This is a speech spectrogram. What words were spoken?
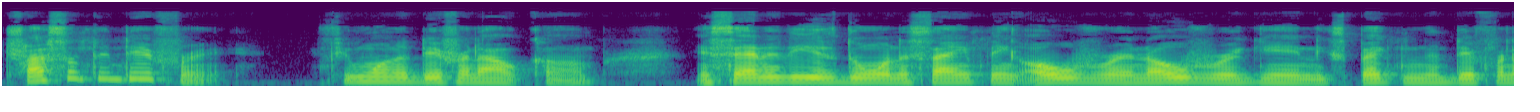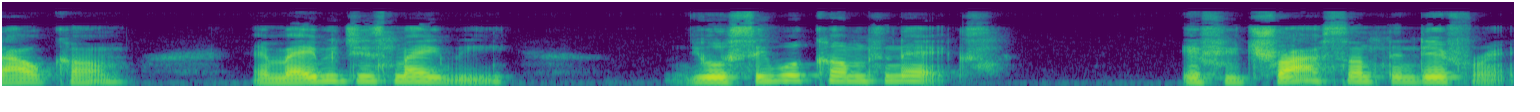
try something different. If you want a different outcome. Insanity is doing the same thing over and over again, expecting a different outcome. And maybe, just maybe, you'll see what comes next. If you try something different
